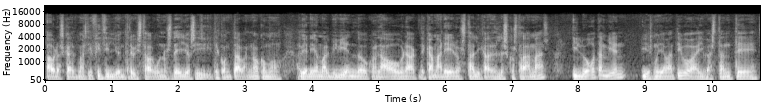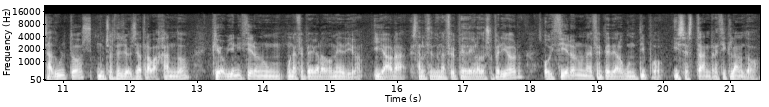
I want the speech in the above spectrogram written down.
ahora es cada vez más difícil. Yo he entrevistado a algunos de ellos y te contaban, ¿no? Cómo habían ido mal viviendo con la obra, de camareros, tal, y cada vez les costaba más. Y luego también, y es muy llamativo, hay bastantes adultos, muchos de ellos ya trabajando, que o bien hicieron un, una FP de grado medio y ahora están haciendo una FP de grado superior, o hicieron una FP de algún tipo y se están reciclando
